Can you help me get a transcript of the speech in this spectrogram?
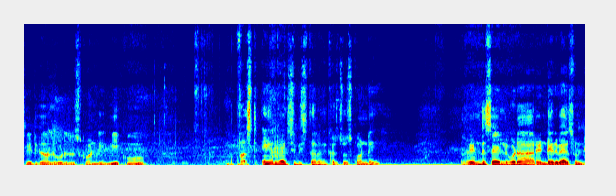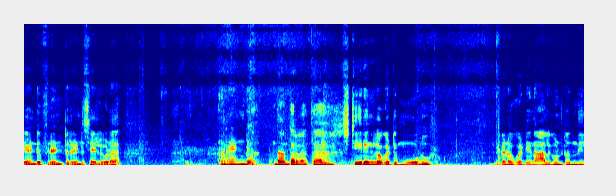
సీట్ కవర్లు కూడా చూసుకోండి. మీకు ఫస్ట్ ఎయిర్ బ్యాగ్ చూపిస్తాను. ఇక్కడ చూసుకోండి. రెండు సైడ్లు కూడా రెండు ఎయిర్ బ్యాగ్స్ ఉంటాయండి. ఫ్రంట్ రెండు సైడ్లు కూడా. రెండు దాని తర్వాత స్టీరింగ్లో ఒకటి మూడు ఇక్కడ ఒకటి నాలుగు ఉంటుంది.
